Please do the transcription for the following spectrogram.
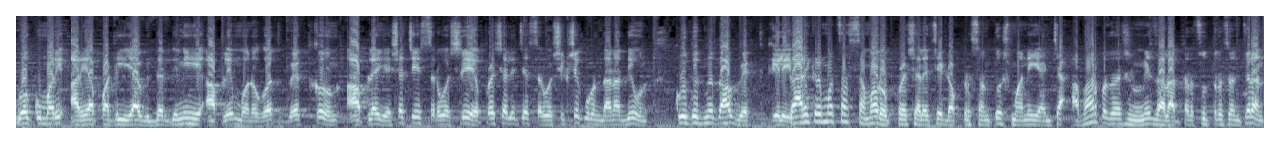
व कुमारी आर्या पाटील या विद्यार्थ्यांनीही आपले मनोगत व्यक्त करून आपल्या यशाचे सर्व श्रेय प्रशालेच्या सर्व शिक्षक वृंदांना देऊन कृतज्ञता व्यक्त केली. कार्यक्रमाचा समारोप प्रशालेचे डॉक्टर संतोष माने यांच्या आभार प्रदर्शनाने झाला तर सूत्रसंचलन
